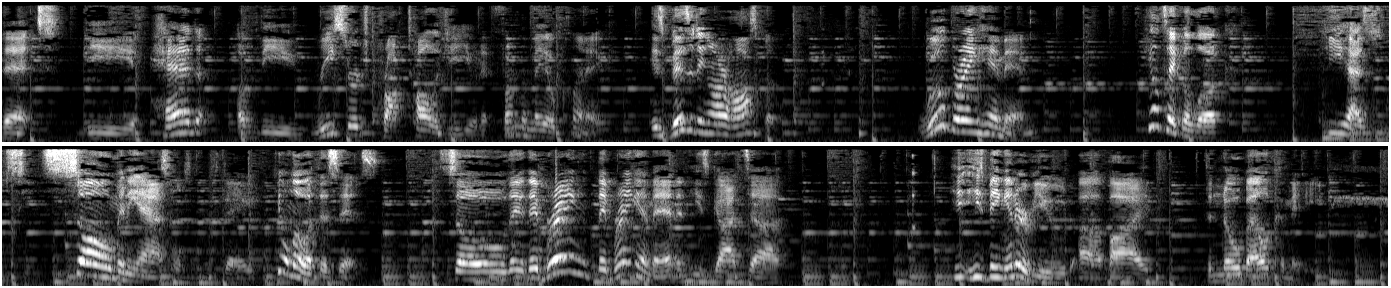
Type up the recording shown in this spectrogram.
that the head of the research proctology unit from the Mayo Clinic is visiting our hospital. We'll bring him in. He'll take a look. He has seen so many assholes in his day. He'll know what this is. So they, they bring they bring him in, and he's got uh, he, he's being interviewed uh, by the Nobel Committee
